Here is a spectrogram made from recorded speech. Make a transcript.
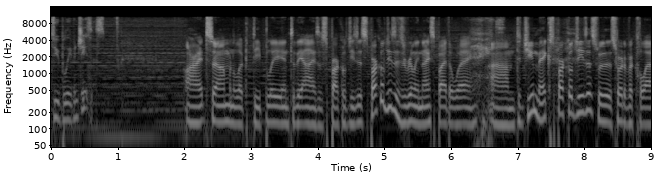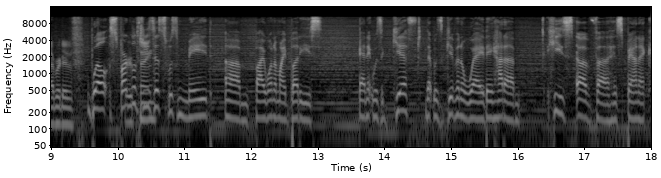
do you believe in Jesus? All right, so I'm gonna look deeply into the eyes of Sparkle Jesus. Sparkle Jesus is really nice, by the way. Um, did you make Sparkle Jesus? Was it sort of a collaborative? Well, Sparkle? Jesus was made um, by one of my buddies, and it was a gift that was given away. They had a, he's of uh, Hispanic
